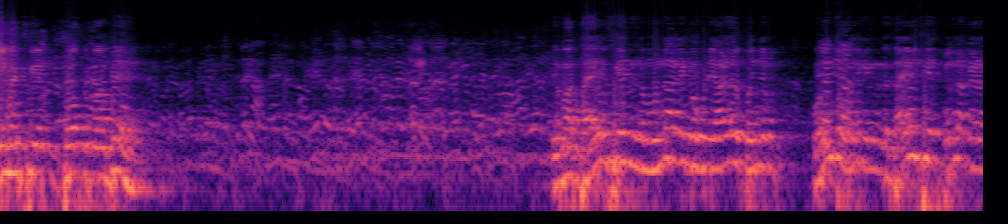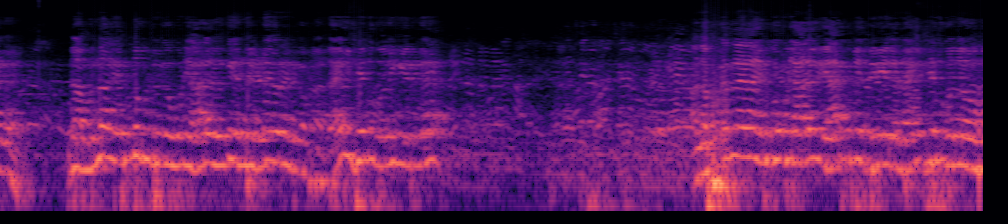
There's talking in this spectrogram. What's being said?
நிகழ்ச்சியின் துவக்கமாக தயவு செய்து முன்னால் ஆளு கொஞ்சம் கொஞ்சம் ஒதுங்கிடுங்க தயவு செய்து சொன்னா கேளுங்க. நான் முன்னால் இருந்து கொண்டிருக்கக்கூடிய ஆளுகளுக்கு எந்த இடையூறு இருக்கக்கூடாது. தயவு செய்து ஒதுங்கி அந்த பக்கத்துல எல்லாம் இருக்கக்கூடிய ஆளுகள் யாருக்குமே தெரியல. தயவு செய்து கொஞ்சம்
